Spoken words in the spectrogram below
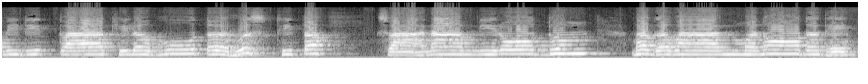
विदित्वाखिलभूतहृस्थितः स्वानाम् निरोद्धुम् भगवान् मनोदधे।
